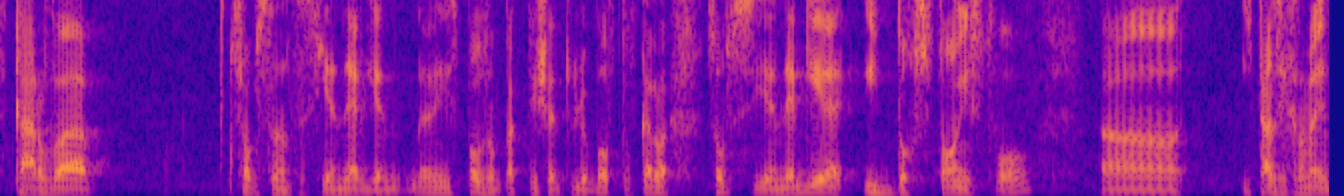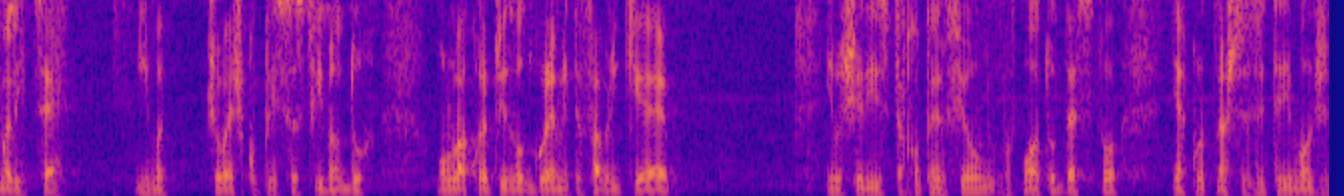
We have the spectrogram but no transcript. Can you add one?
вкарва собствената си енергия. Не използвам пак клишето любов, но вкарва собствената си енергия и достоинство. А, и тази храна има лице. Има човешко присъствие, има дух. Онова, което идва от големите фабрики е Имаше един страхотен филм в моето детство. Някои от нашите зрители може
